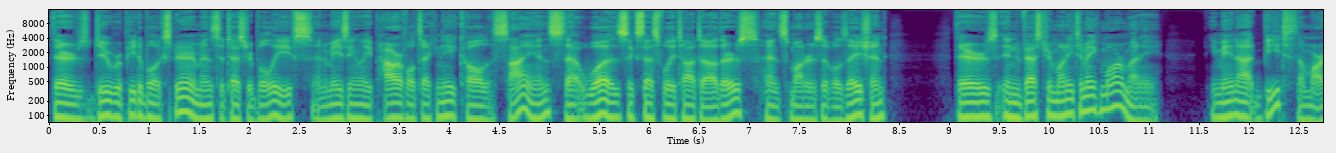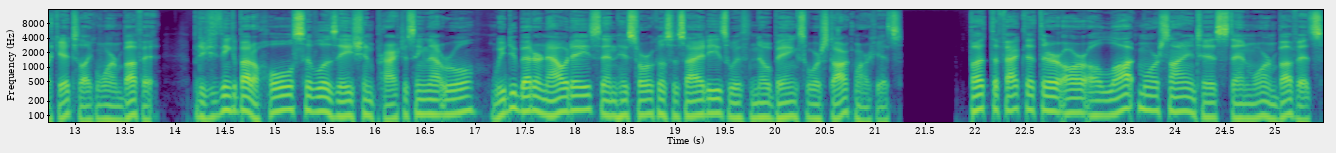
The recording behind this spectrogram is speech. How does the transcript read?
There's do repeatable experiments to test your beliefs, an amazingly powerful technique called science that was successfully taught to others, hence modern civilization. There's invest your money to make more money. You may not beat the market like Warren Buffett, but if you think about a whole civilization practicing that rule, we do better nowadays than historical societies with no banks or stock markets. But the fact that there are a lot more scientists than Warren Buffett's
